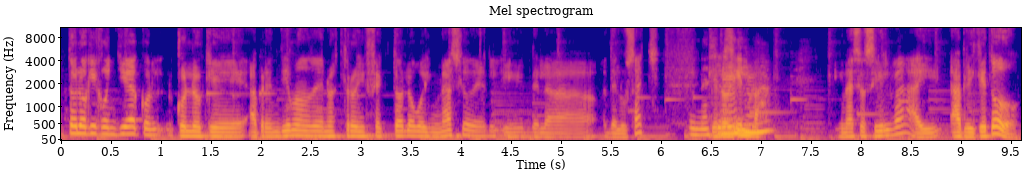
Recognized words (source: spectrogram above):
todo lo que conlleva con, con lo que aprendimos de nuestro infectólogo Ignacio del, de la, del USACH, Ignacio Silva. Ignacio Silva, ahí apliqué todo.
